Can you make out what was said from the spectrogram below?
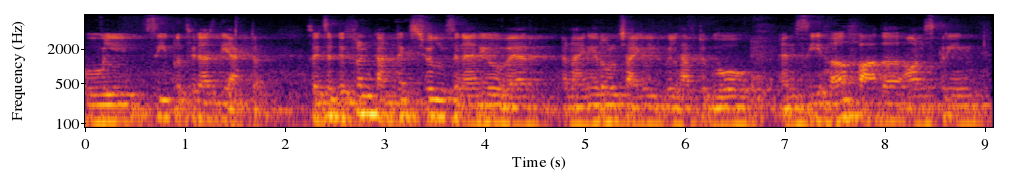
who will see Prithviraj the actor. So it's a different contextual scenario where a nine-year-old child will have to go and see her father on screen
